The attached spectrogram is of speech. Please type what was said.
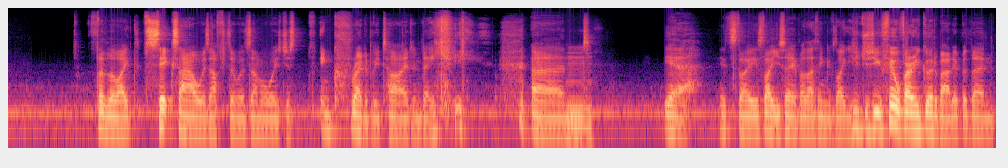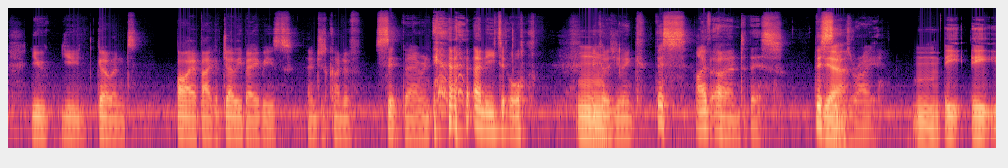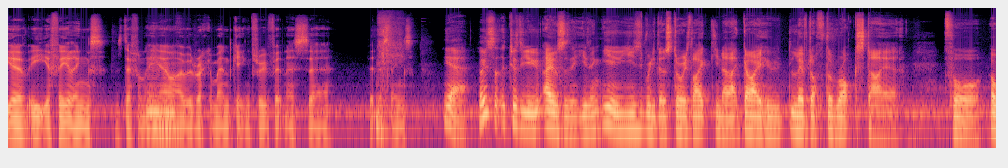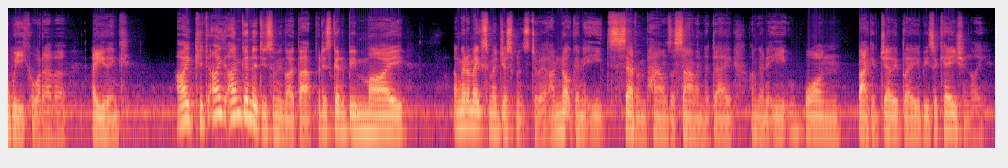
for the like six hours afterwards i'm always just incredibly tired and achy. And yeah it's like it's like you say about that thing of like you just you feel very good about it but then you you go and buy a bag of jelly babies and just kind of sit there and and eat it all because you think this I've earned this. This Yeah. seems right. Mm, eat eat your eat your feelings. It's definitely how I would recommend getting through fitness uh, fitness things. Yeah, because you. I also think you think you you read those stories like you know that guy who lived off the rocks diet for a week or whatever, and you think I could I I'm going to do something like that, but it's going to be my. I'm going to make some adjustments to it. I'm not going to eat seven pounds of salmon a day. I'm going to eat one bag of jelly babies occasionally,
